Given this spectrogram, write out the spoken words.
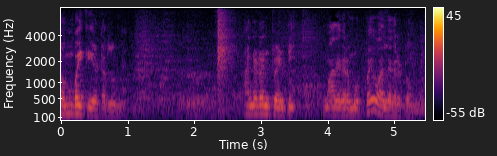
తొంభై థియేటర్లు ఉన్నాయి. హండ్రెడ్ అండ్ ట్వంటీ మా దగ్గర ముప్పై వాళ్ళ దగ్గర తొంభై.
